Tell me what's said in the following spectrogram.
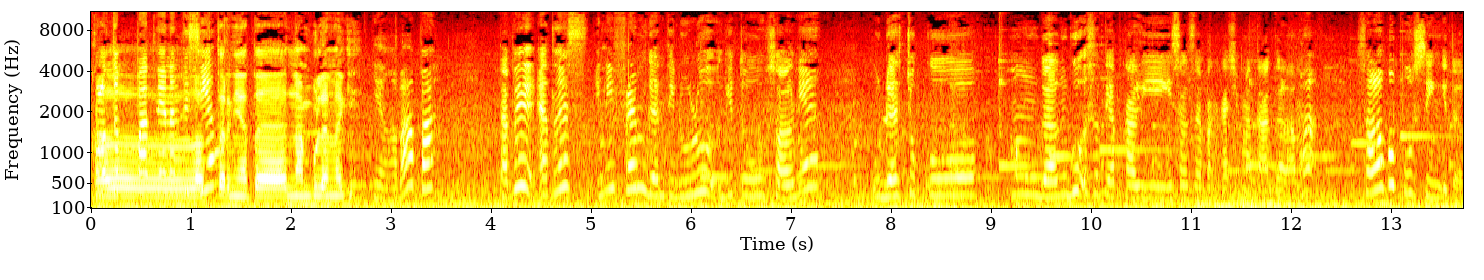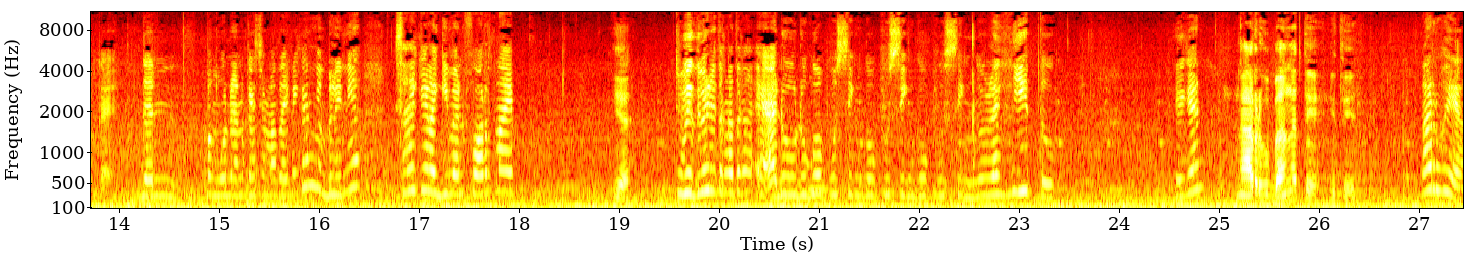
Kalau tepatnya nanti siang. ternyata enam bulan lagi? ya nggak apa-apa. Tapi at least ini frame ganti dulu gitu. Soalnya udah cukup mengganggu setiap kali selesai pakai kacamata agak lama. Selalu aku pusing gitu kayak. Dan penggunaan kacamata ini kan nyebelinnya misalnya kayak lagi main Fortnite Ya. tiba-tiba di tengah-tengah eh aduh aduh gue pusing gue pusing gue pusing gue bilang gitu ya kan Ngaruh banget ya gitu ya. ngaruh ya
